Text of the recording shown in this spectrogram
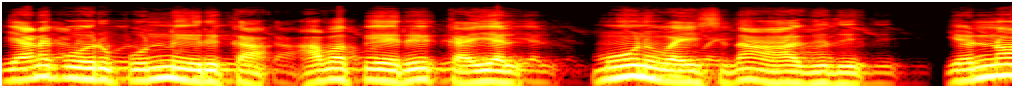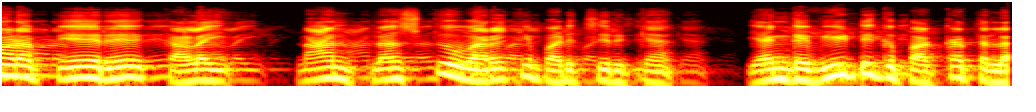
எனக்கு ஒரு பொண்ணு இருக்கா. அவ பேரு கயல். மூணு வயசு தான் ஆகுது. என்னோட பேரு கலை. நான் ப்ளஸ் டூ வரைக்கும் படிச்சிருக்கேன். எங்க வீட்டுக்கு பக்கத்துல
